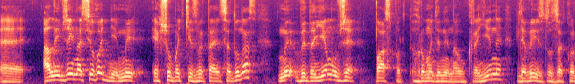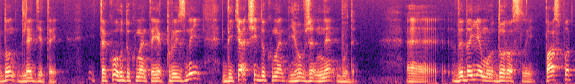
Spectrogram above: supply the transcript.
Е, Але вже й на сьогодні, ми, якщо батьки звертаються до нас, ми видаємо вже паспорт громадянина України для виїзду за кордон для дітей. Такого документа, як проїзний, дитячий документ, його вже не буде. Е, Видаємо дорослий паспорт,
